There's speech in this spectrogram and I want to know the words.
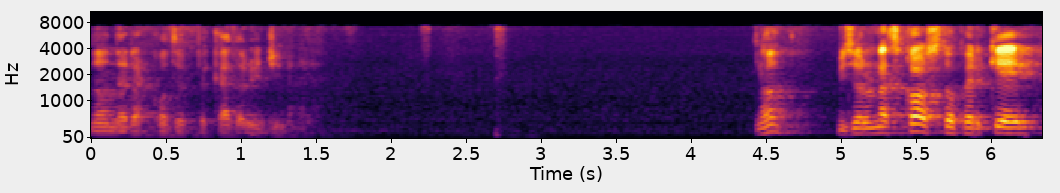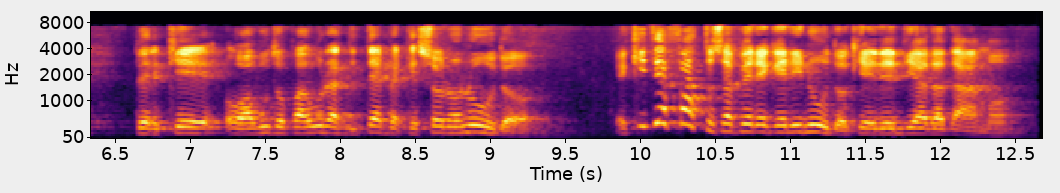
non nel racconto del peccato originale. No? Mi sono nascosto perché, perché ho avuto paura di te perché sono nudo. E chi ti ha fatto sapere che eri nudo? chiede Dio ad Adamo.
